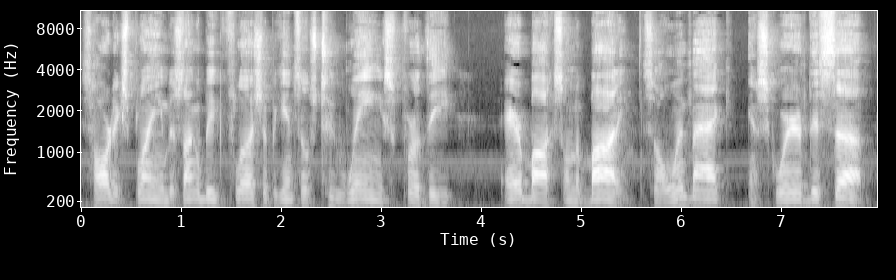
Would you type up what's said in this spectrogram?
It's hard to explain, but it's not going to be flush up against those two wings for the air box on the body. So I went back and squared this up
